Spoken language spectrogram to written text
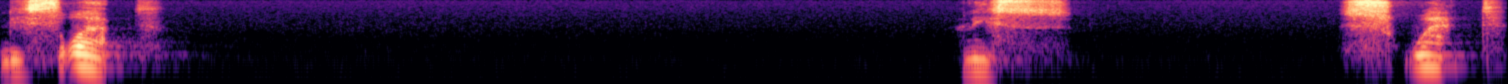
And he slept. And he s- sweat.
